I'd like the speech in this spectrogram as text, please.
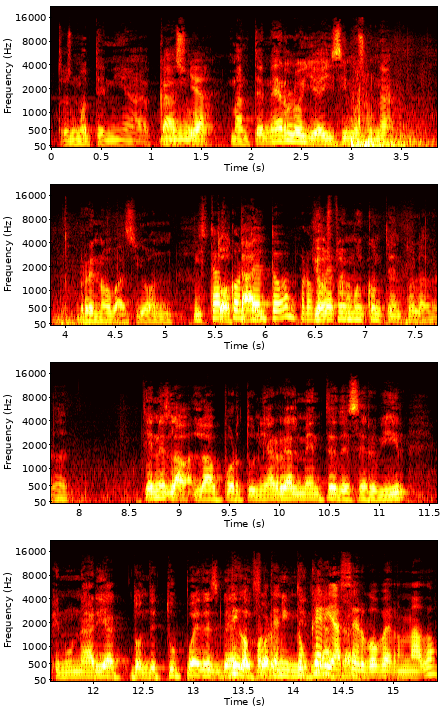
entonces no tenía caso Ya. mantenerlo y ahí hicimos una renovación ¿Y estás total. contento en Yo estoy muy contento, la verdad. Tienes la, la oportunidad realmente de servir en un área donde tú puedes ver Digo, de forma inmediata. tú querías ser gobernador.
